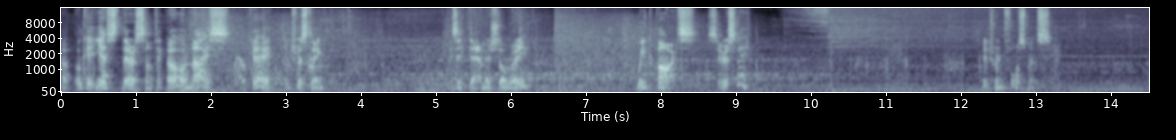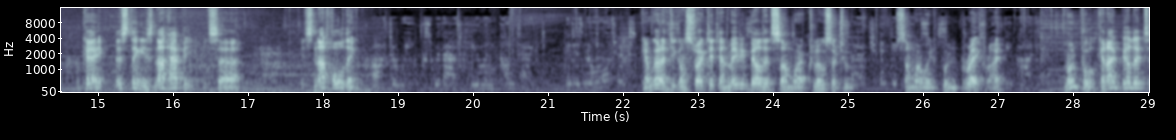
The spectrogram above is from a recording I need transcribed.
Oh, okay, yes, there is something. Oh, nice. Okay, interesting. Is it damaged already? Weak parts. Seriously? Built reinforcements. Okay, this thing is not happy. It's uh, it's not holding. Okay, I'm gonna deconstruct it and maybe build it somewhere closer to somewhere where it wouldn't break, right? Moonpool, can I build it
